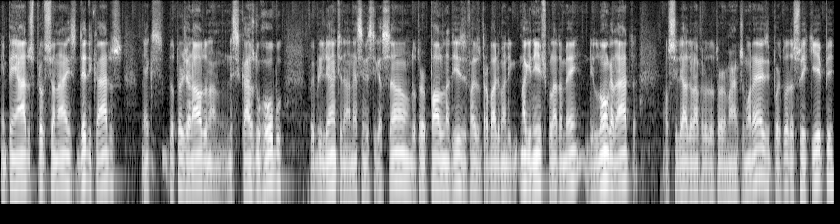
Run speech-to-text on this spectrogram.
empenhados, profissionais, dedicados. Né, que, doutor Geraldo, na, nesse caso do roubo, foi brilhante na, nessa investigação. O doutor Paulo Nadize faz um trabalho magnífico lá também, de longa data auxiliado lá pelo Dr. Marcos Moraes e por toda a sua equipe,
